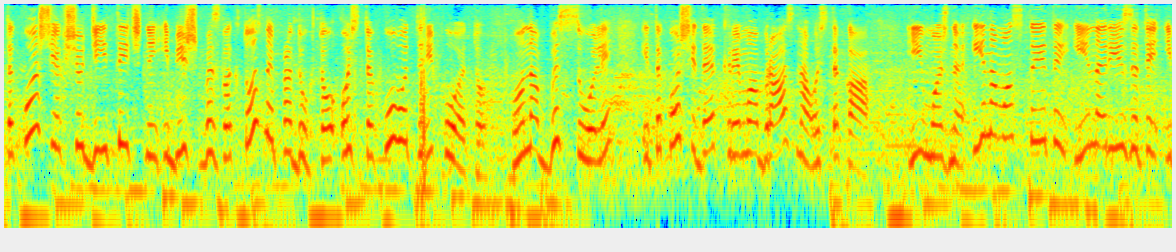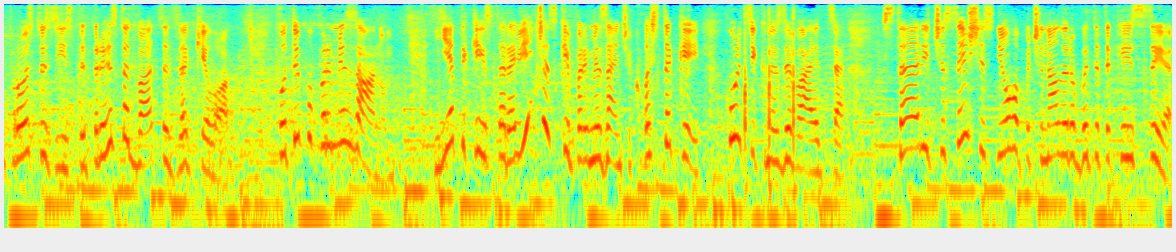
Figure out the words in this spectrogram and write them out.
Також, якщо дієтичний і більш безлактозний продукт, то ось таку от рікоту. Вона без солі і також іде кремообразна, ось така. Її можна і намастити, і нарізати, і просто з'їсти. 320 за кіло. По типу пармезану. Є такий старовічний пармезанчик, ось такий, куртик називається. В старі часи ще з нього починали робити такий сир.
